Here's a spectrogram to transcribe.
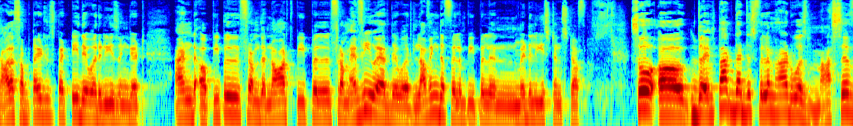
చాలా సబ్ టైటిల్స్ పెట్టి దే వర్ రిలీజింగ్ ఇట్ and uh, people from the north people from everywhere they were loving the film people in middle east and stuff so uh, the impact that this film had was massive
